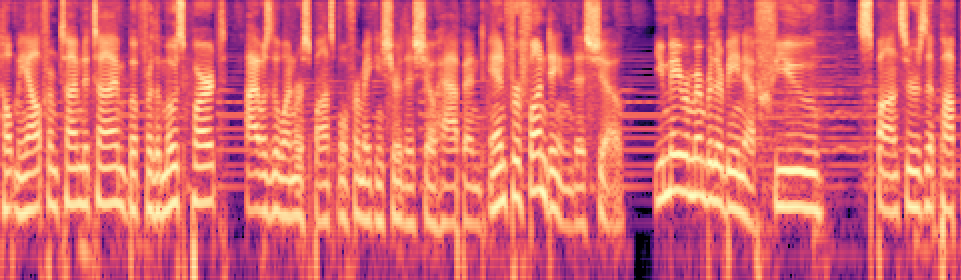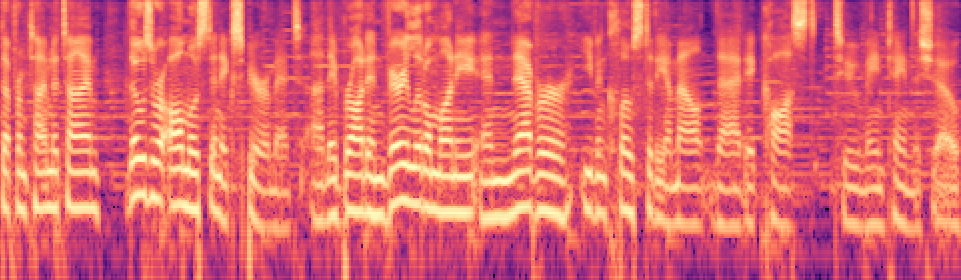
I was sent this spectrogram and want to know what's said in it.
help me out from time to time, but for the most part, I was the one responsible for making sure this show happened and for funding this show. You may remember there being a few sponsors that popped up from time to time. Those were almost an experiment. Uh, they brought in very little money and never even close to the amount that it cost to maintain the show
